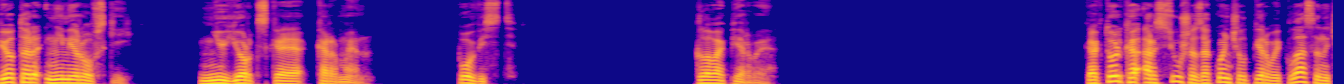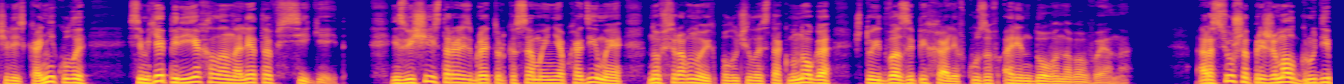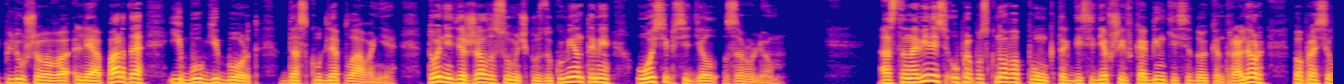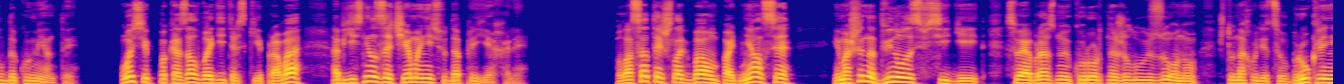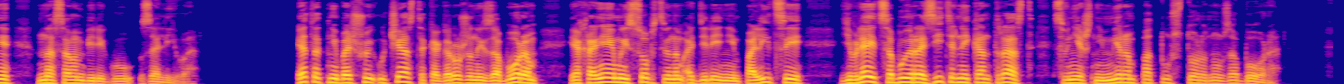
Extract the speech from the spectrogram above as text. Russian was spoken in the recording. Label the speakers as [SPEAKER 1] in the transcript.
[SPEAKER 1] Петр Немировский. Нью-Йоркская Кармен. Повесть. Глава первая. Как только Арсюша закончил первый класс и начались каникулы, семья переехала на лето в Сигейт. Из вещей старались брать только самые необходимые, но все равно их получилось так много, что едва запихали в кузов арендованного Вена. Арсюша прижимал к груди плюшевого леопарда и буги-борд, доску для плавания. Тоня держала сумочку с документами, Осип сидел за рулем. Остановились у пропускного пункта, где сидевший в кабинке седой контролер попросил документы. Осип показал водительские права, объяснил, зачем они сюда приехали. Полосатый шлагбаум поднялся, и машина двинулась в Сигейт, своеобразную курортно-жилую зону, что находится в Бруклине на самом берегу залива. Этот небольшой участок, огороженный забором и охраняемый собственным отделением полиции, является собой разительный контраст с внешним миром по ту сторону забора.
